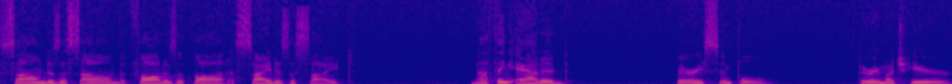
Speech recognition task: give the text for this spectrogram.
sound as a sound, a thought as a thought, a sight as a sight. Nothing added, very simple, very much here.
